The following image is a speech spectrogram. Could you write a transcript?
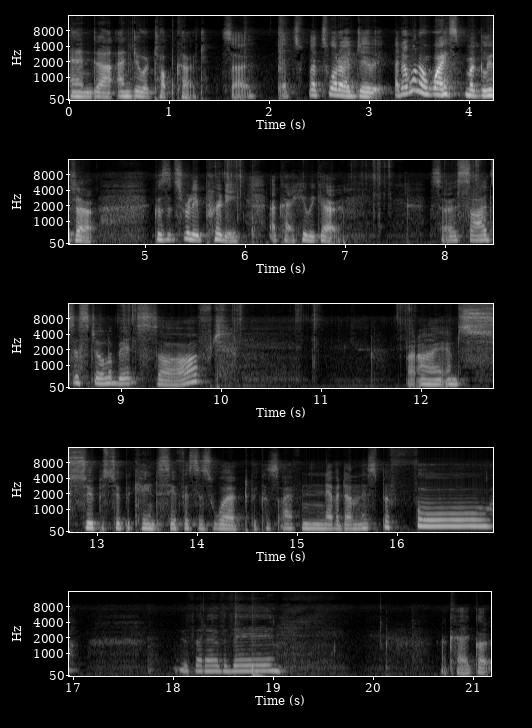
and uh, and do a top coat. So that's that's what I do. I don't want to waste my glitter because it's really pretty. Okay, here we go. So sides are still a bit soft. But I am super, super keen to see if this has worked because I've never done this before. Move that over there. Okay, got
